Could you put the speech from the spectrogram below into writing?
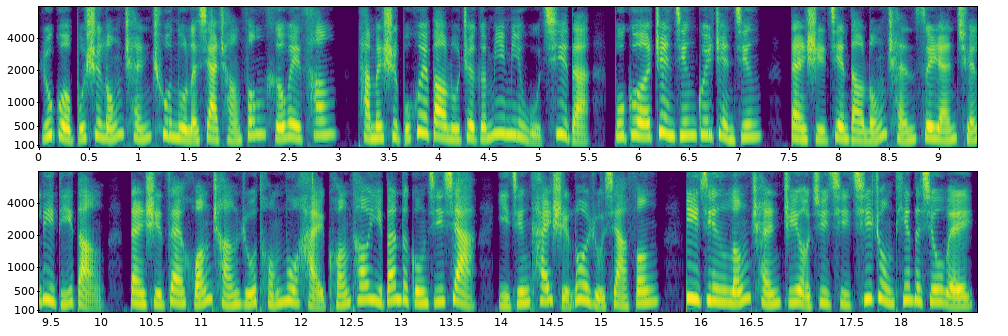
如果不是龙尘触怒了夏长风和魏苍，他们是不会暴露这个秘密武器的。不过震惊归震惊，但是见到龙尘虽然全力抵挡，但是在黄长如同怒海狂涛一般的攻击下，已经开始落入下风。毕竟龙尘只有聚气七重天的修为，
